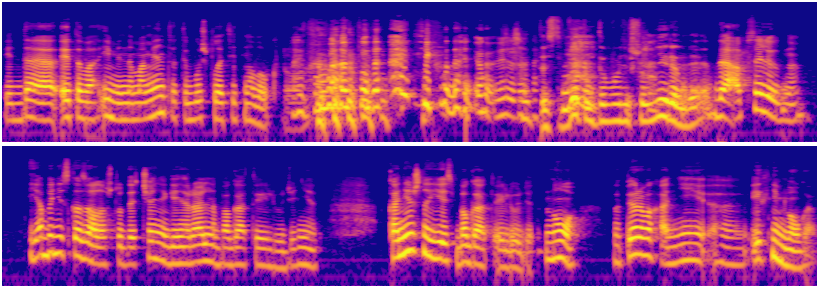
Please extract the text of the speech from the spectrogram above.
и до этого именно момента ты будешь платить налог. Поэтому оттуда никуда не убежишь. То есть в этом ты будешь уверен, да? Да, абсолютно. Я бы не сказала, что датчане генерально богатые люди. Нет. Конечно, есть богатые люди, но во-первых, они, э, их немного.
